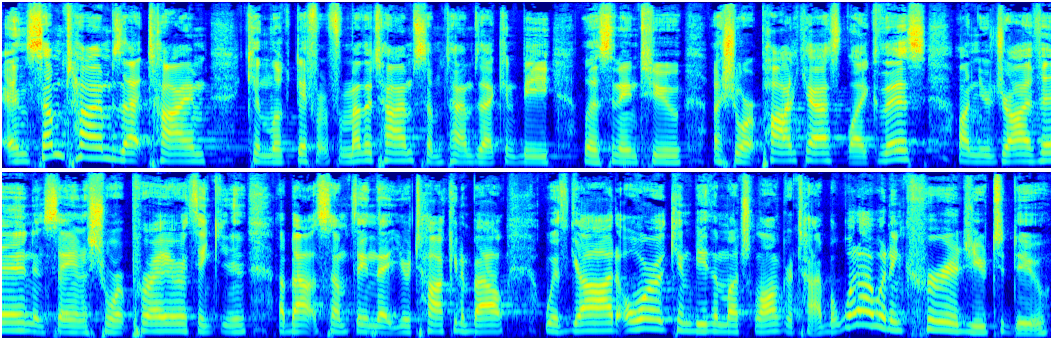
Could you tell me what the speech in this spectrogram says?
And sometimes that time can look different from other times. Sometimes that can be listening to a short podcast like this on your drive in and saying a short prayer, thinking about something that you're talking about with God, or it can be the much longer time. But what I would encourage you to do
